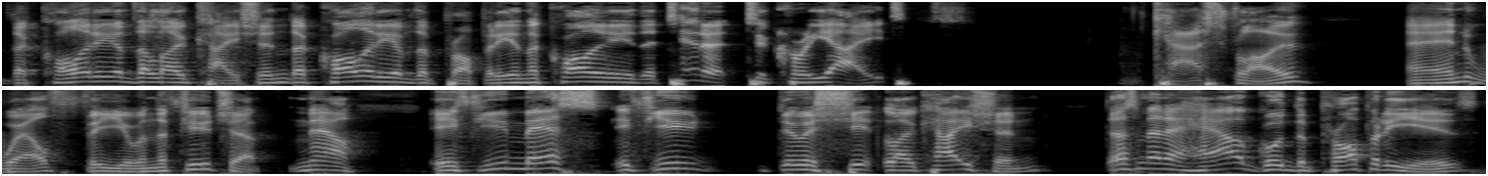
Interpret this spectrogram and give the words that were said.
the quality of the location, the quality of the property, and the quality of the tenant to create cash flow and wealth for you in the future. Now, if you mess, if you do a shit location, doesn't matter how good the property is,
